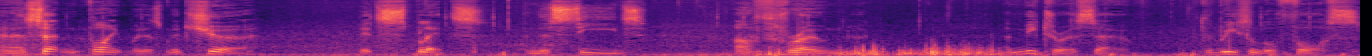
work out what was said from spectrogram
And at a certain point when it's mature, it splits and the seeds are thrown metre or so with reasonable force.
